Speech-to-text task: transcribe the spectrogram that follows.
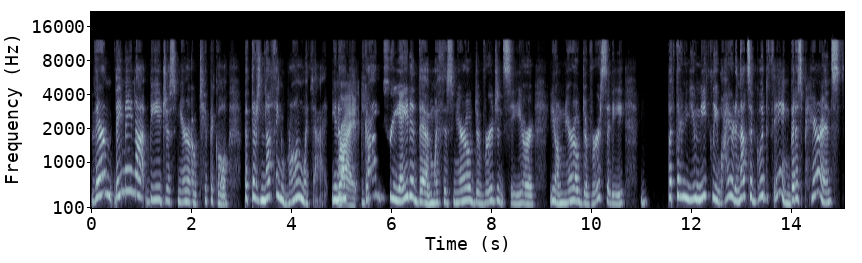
They're they may not be just neurotypical, but there's nothing wrong with that. You know, Right. God created them with this neurodivergency or, you know, neurodiversity, but they're uniquely wired, and that's a good thing. But as parents,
